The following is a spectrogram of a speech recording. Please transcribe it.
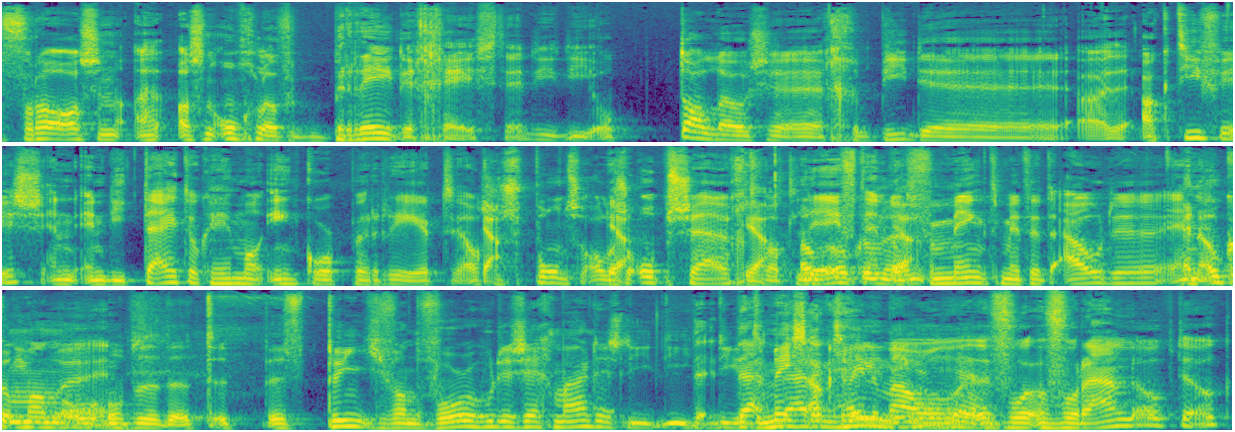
vooral als een, als een ongelooflijk brede geest, hè, die, die op talloze gebieden eh, actief is en, en die tijd ook helemaal incorporeert, als Ja. een spons alles Ja. opzuigt, Ja. wat Ook- leeft ook en dat vermengt met het oude. En, En ook een man op het, het, het, het puntje van de voorhoede, zeg maar. Dus die, die, die Da- de meest daar helemaal dingen, eh, voor, vooraan loopt ook.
